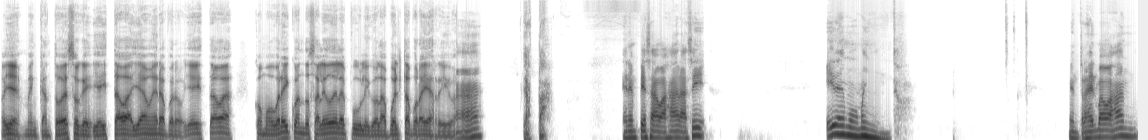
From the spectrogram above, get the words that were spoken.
Oye, me encantó eso que Jay estaba allá, mira, pero Jay estaba como Bray cuando salió del público, la puerta por ahí arriba. Ajá. Ya está. Él empieza a bajar así. Y de momento, mientras él va bajando,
